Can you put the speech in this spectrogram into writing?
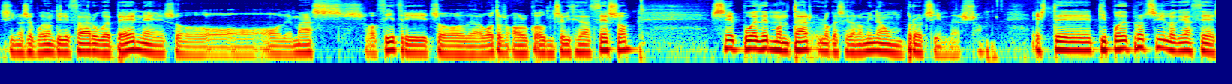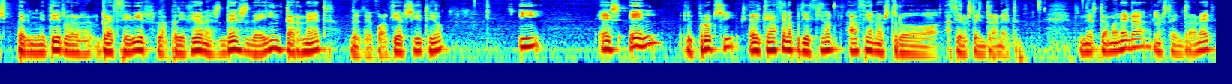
si no se pueden utilizar VPNs o, demás, o Citrix o de algún o un servicio de acceso, se puede montar lo que se denomina un proxy inverso. Este tipo de proxy lo que hace es permitir recibir las peticiones desde Internet, desde cualquier sitio, y es él, el proxy, el que hace la petición hacia, nuestro, hacia nuestra intranet. De esta manera, nuestra intranet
